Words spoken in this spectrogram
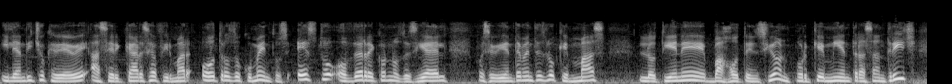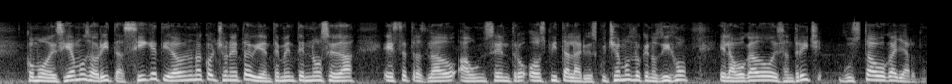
y le han dicho que debe acercarse a firmar otros documentos. Esto, off the record, nos decía él, pues evidentemente es lo que más lo tiene bajo tensión, porque mientras Santrich, como decíamos ahorita, sigue tirado en una colchoneta, evidentemente no se da este traslado a un centro hospitalario. Escuchemos lo que nos dijo el abogado de Santrich, Gustavo Gallardo.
